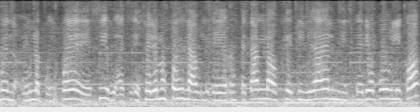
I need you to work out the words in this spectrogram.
Bueno, él lo puede decir. Esperemos pues eh, respetar la objetividad del Ministerio Público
